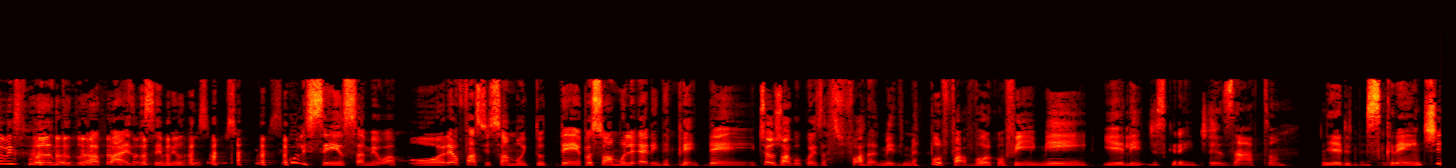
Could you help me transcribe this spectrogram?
é o espanto do rapaz? Você, meu Deus, com licença, meu amor, eu faço isso há muito tempo, eu sou uma mulher independente, eu jogo coisas fora, me- me- por favor, confie em mim. E ele, descrente. Exato. E ele, descrente,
